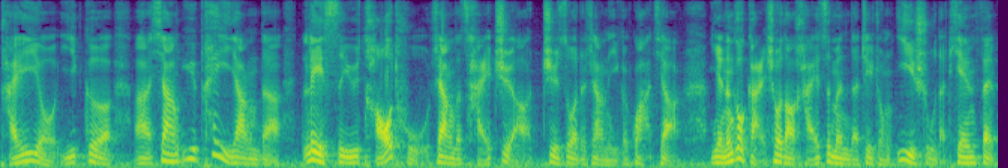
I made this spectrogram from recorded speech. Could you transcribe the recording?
还有一个啊、像玉佩一样的类似于陶土这样的材质啊制作的这样的一个挂件儿，也能够感受到孩子们的这种艺术的天分。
